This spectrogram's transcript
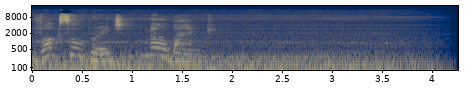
Vauxhall Bridge, Millbank.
